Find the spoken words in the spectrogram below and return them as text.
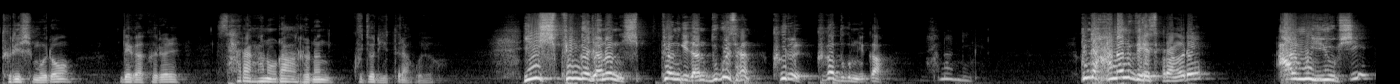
들으심으로 내가 그를 사랑하노라 그러는 구절이 있더라고요. 이 시편 기자는 시편 기자는 누굴 사랑? 그를 그가 누굽니까? 하나님이. 근데 하나님 왜 사랑을 해? 아무 이유 없이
